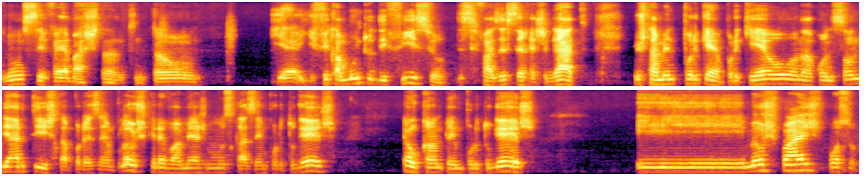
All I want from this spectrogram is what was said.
não se vê bastante. Então, e, é, e fica muito difícil de se fazer esse resgate, justamente por quê? Porque eu, na condição de artista, por exemplo, eu escrevo as minhas músicas em português, eu canto em português, e meus pais, posso,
